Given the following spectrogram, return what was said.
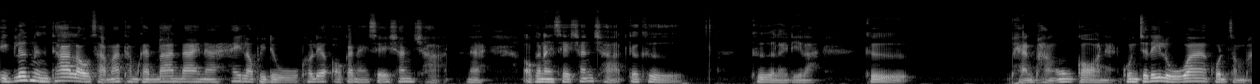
อีกเรื่องหนึ่งถ้าเราสามารถทำการบ้านได้นะ ให้เราไปดูเขาเรียก organization chart นะ organization chart ก็คือ คืออะไรดีละ่ะ คือแผนผังองค์กรเนี่ยคุณจะได้รู้ว่าคนสัมภ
